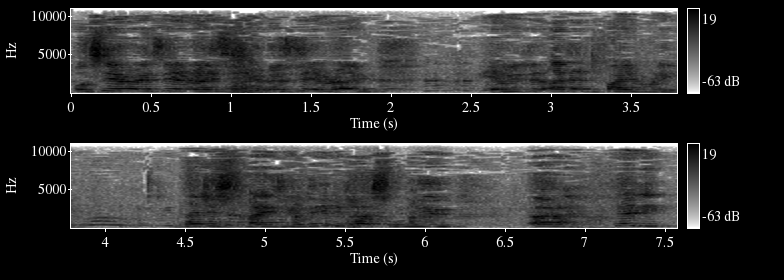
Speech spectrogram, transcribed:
or zero, zero, zero, zero. It would identify everybody. They're just amazing. The only person who, uh, the only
